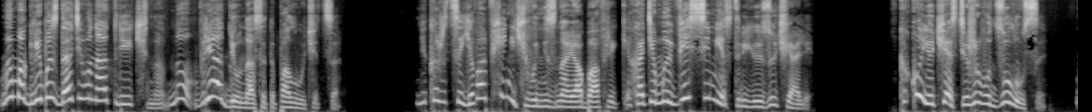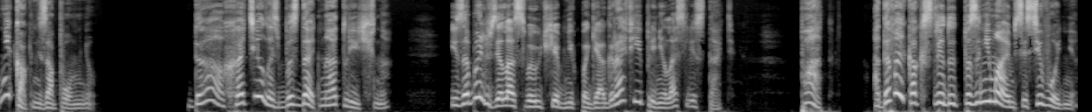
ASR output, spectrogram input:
Мы могли бы сдать его на отлично, но вряд ли у нас это получится. Мне кажется, я вообще ничего не знаю об Африке, хотя мы весь семестр ее изучали. В какой ее части живут зулусы? Никак не запомню. Да, хотелось бы сдать на отлично. Изабель взяла свой учебник по географии и принялась листать. Пат, а давай как следует позанимаемся сегодня.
